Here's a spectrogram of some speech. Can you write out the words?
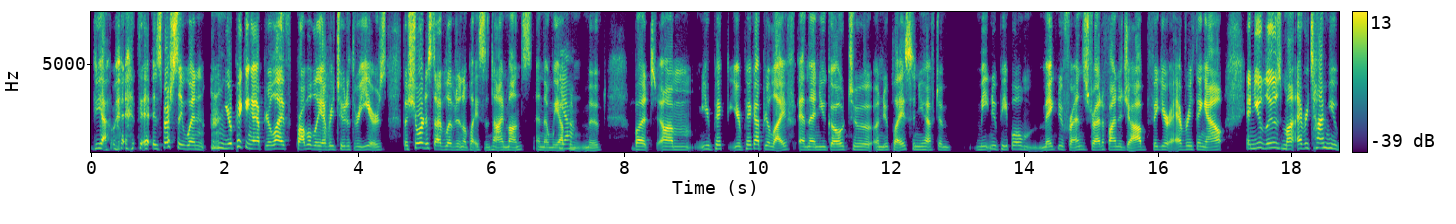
Yeah, especially when you're picking up your life probably every two to three years. The shortest I've lived in a place is nine months, and then we up yeah. and moved. But um, you pick you pick up your life, and then you go to a new place, and you have to meet new people, make new friends, try to find a job, figure everything out. And you lose money every time you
